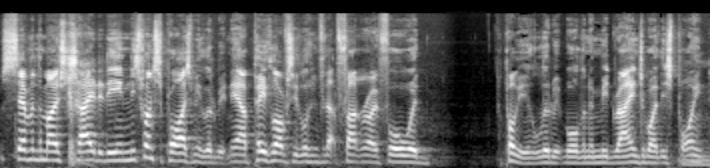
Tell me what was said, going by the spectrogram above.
seventh most traded in. This one surprised me a little bit. Now, people are obviously looking for that front row forward, probably a little bit more than a mid ranger by this point.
